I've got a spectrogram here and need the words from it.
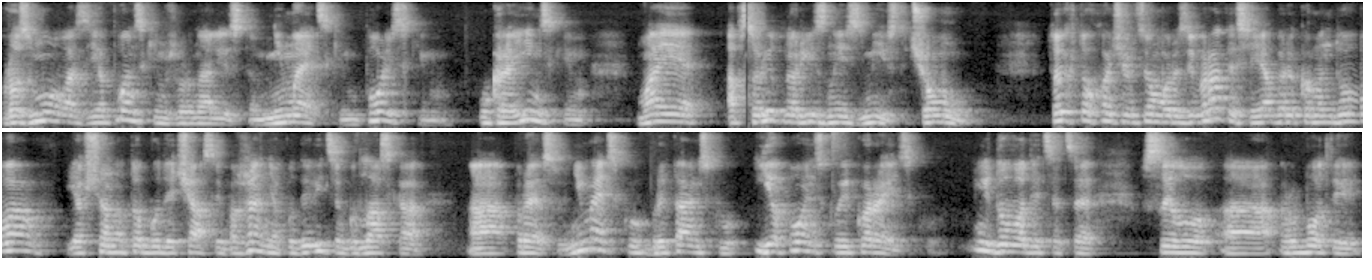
розмова з японським журналістом, німецьким, польським, українським має абсолютно різний зміст. Чому? Той, хто хоче в цьому розібратися, я би рекомендував, якщо на то буде час і бажання, подивіться, будь ласка, пресу німецьку, британську, японську і корейську. І доводиться це в силу роботи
